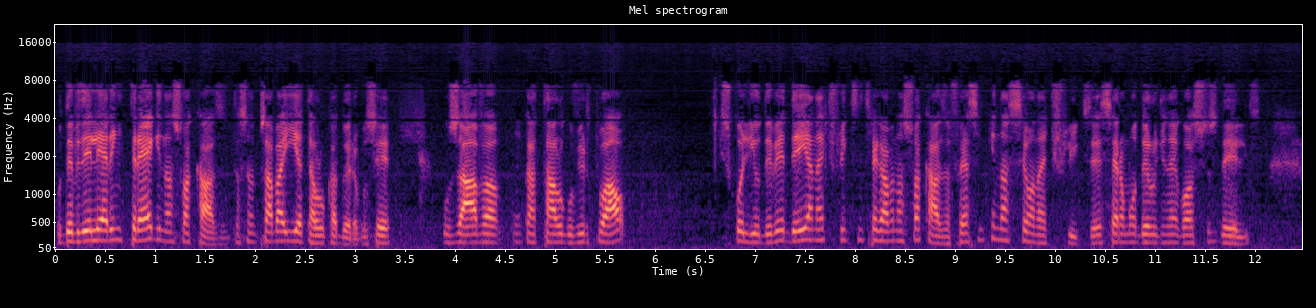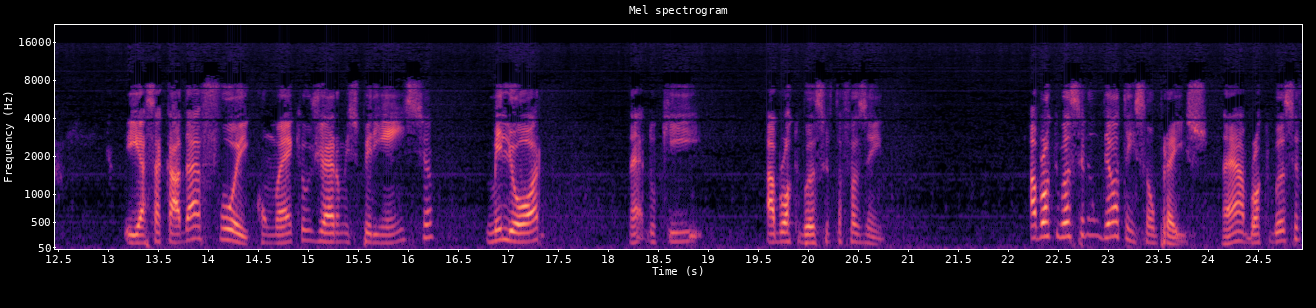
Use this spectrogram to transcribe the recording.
o DVD ele era entregue na sua casa, então você não precisava ir até a locadora. Você usava um catálogo virtual, escolhia o DVD e a Netflix entregava na sua casa. Foi assim que nasceu a Netflix. Esse era o modelo de negócios deles. E a sacada foi como é que eu gero uma experiência melhor né, do que a Blockbuster está fazendo a Blockbuster não deu atenção para isso, né? A Blockbuster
